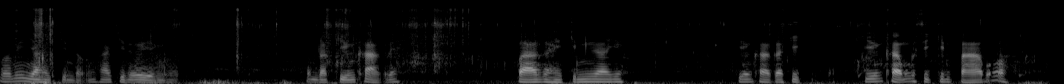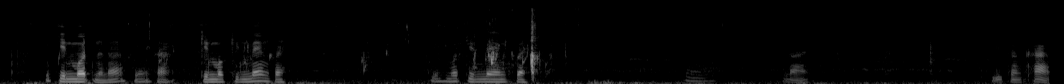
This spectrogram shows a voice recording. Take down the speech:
ว่าไม่อยากให้กินดอกหากินเอาเองสำหรับเคียงขากเลย ปลาก็ให้กินเงืออยู่เคียงขาก็สิเคียงขามันก็สิกินปลาบ่กินหมดน่ะนะเคียงขากินหมดกินแมงไป กินหมดกินแมงไปได้ขี้กังคาบ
